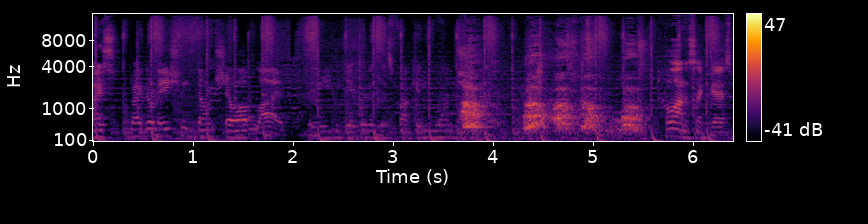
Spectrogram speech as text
My, my donations don't show up live. They need to get rid of this fucking one shot. Hold on a second, guys.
